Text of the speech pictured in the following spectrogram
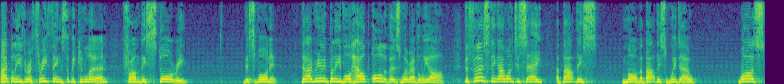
I believe there are three things that we can learn from this story this morning that I really believe will help all of us wherever we are. The first thing I want to say about this mom, about this widow, was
